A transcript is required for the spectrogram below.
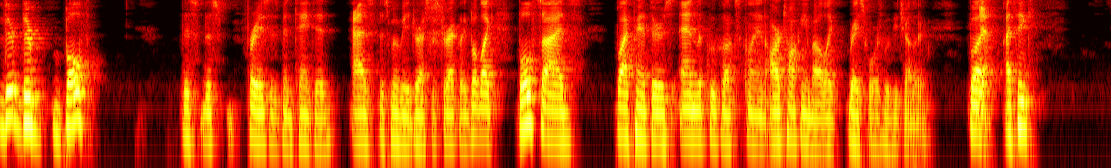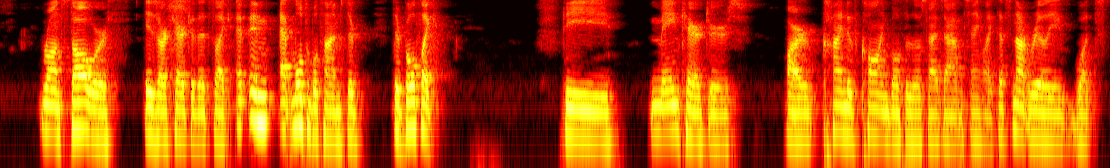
they're they're both this this phrase has been tainted as this movie addresses directly but like both sides Black Panthers and the Ku Klux Klan are talking about like race wars with each other but Yeah. I think Ron Stallworth is our character that's like and at multiple times they're they're both like the main characters are kind of calling both of those sides out and saying like that's not really what's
